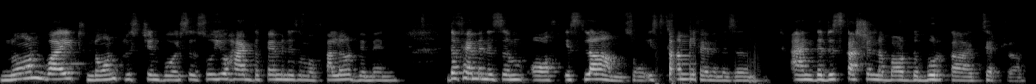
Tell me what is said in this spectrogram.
non-white, non-Christian voices. So you had the feminism of colored women, the feminism of Islam, so Islamic feminism, and the discussion about the burqa, etc.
